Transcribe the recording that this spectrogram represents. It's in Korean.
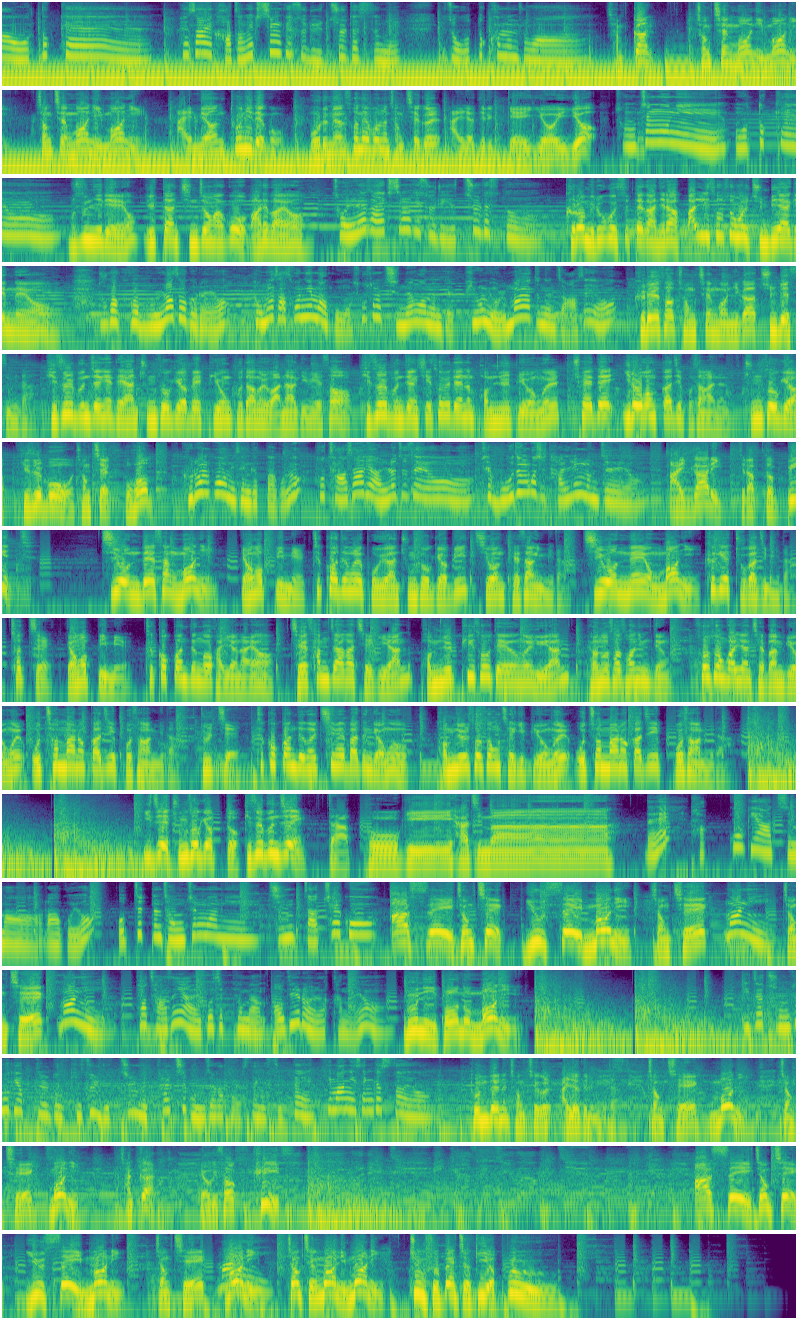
어떡해. 회사의 가장 핵심 기술이 유출됐으니 이제 어떡하면 좋아. 잠깐! 정책 뭐니 뭐니 정책 뭐니 뭐니 알면 돈이 되고 모르면 손해보는 정책을 알려드릴게요요 정책문이 어떡해요. 무슨 일이에요? 일단 진정하고 말해봐요 저희 회사 핵심 기술이 유출됐어요. 그럼 이러고 있을 때가 아니라 빨리 소송을 준비해야겠네요 누가 그걸 몰라서 그래요? 변호사 선임하고 소송 진행하는데 비용이 얼마나 드는지 아세요? 그래서 정책머니가 준비했습니다. 기술 분쟁에 대한 중소기업의 비용 부담을 완화하기 위해서 기술 분쟁 시 소요되는 법률 비용을 최대 1억 원까지 보상하는 중소기업 기술보호 정책 보험 그런 보험이 생겼다고요? 더 자세하게 알려주세요. 제 모든 것이 달린 문제예요. I got it. Drop the beat. 지원 대상 머니, 영업비밀, 특허 등을 보유한 중소기업이 지원 대상입니다. 지원 내용 머니, 크게 두 가지입니다. 첫째, 영업비밀, 특허권 등과 관련하여 제3자가 제기한 법률 피소 대응을 위한 변호사 선임 등 소송 관련 재반 비용을 5천만 원까지 보상합니다. 둘째, 특허권 등을 침해받은 경우 법률 소송 제기 비용을 5천만 원까지 보상합니다. 이제 중소기업도 기술 분쟁 다 포기하지 마. 네? 닭고기 하지 마라고요? 어쨌든 정책만이 진짜 최고. I say 정책, you say money. 정책, 머니, 정책, 머니. 더 자세히 알고 싶으면 어디로 연락하나요? 문의 번호 money. 이제 중소기업들도 기술 유출 및 탈취 문제가 발생했을 때 희망이 생겼어요. 돈 되는 정책을 알려드립니다. 정책 money, 정책 money. 잠깐 여기서 퀴즈. I say 정책, you say money. 정책 money. 정책 money money. 중소벤처기업 부.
